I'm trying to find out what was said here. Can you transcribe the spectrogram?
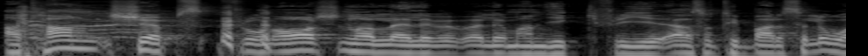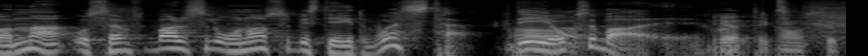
Att han köps från Arsenal eller, eller om han gick fri, alltså till Barcelona och sen för Barcelona så blir steget West Ham. Det är också bara eh. Jättekonstigt.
